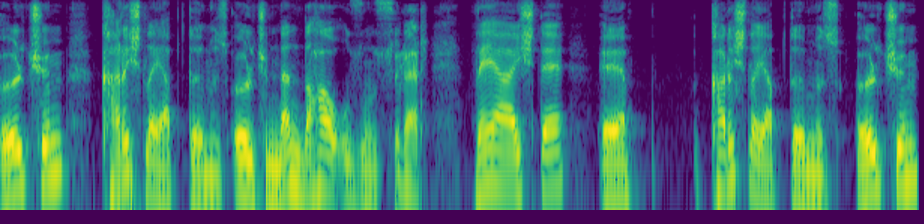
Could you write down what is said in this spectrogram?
ölçüm karışla yaptığımız ölçümden daha uzun sürer. Veya işte e, karışla yaptığımız ölçüm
